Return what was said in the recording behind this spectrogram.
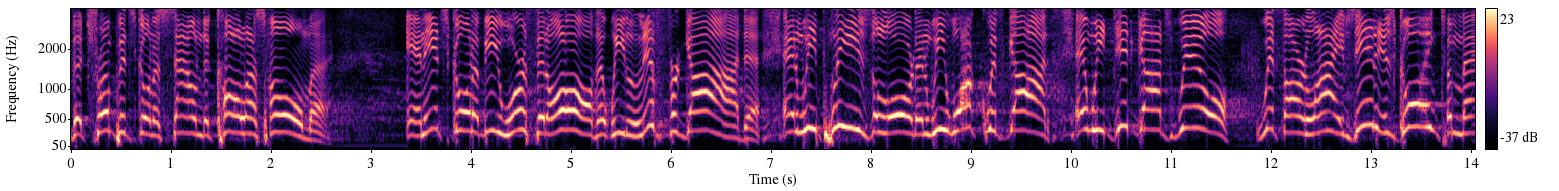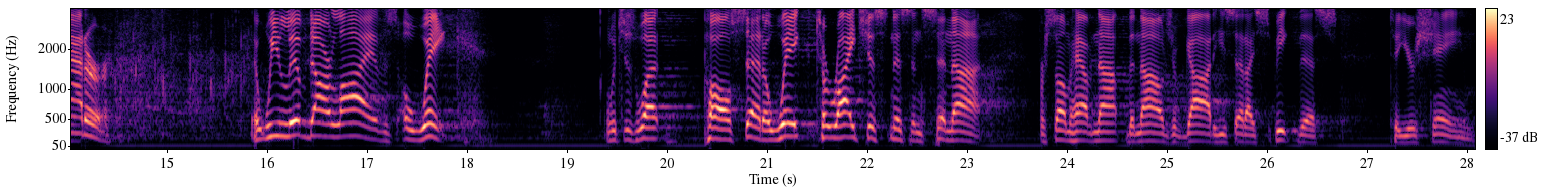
the trumpet's going to sound to call us home. And it's going to be worth it all that we live for God and we please the Lord and we walk with God and we did God's will with our lives. It is going to matter. that we lived our lives awake, which is what Paul said awake to righteousness and sin not. For some have not the knowledge of God. He said, I speak this to your shame.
